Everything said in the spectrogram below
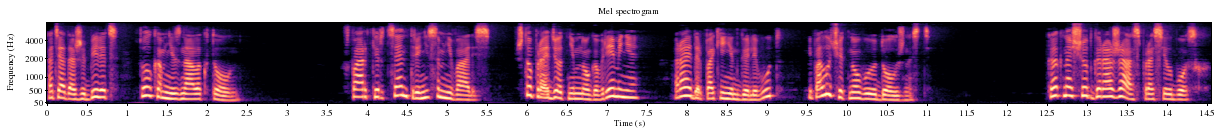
хотя даже Билец толком не знала, кто он. В Паркер-центре не сомневались, что пройдет немного времени, Райдер покинет Голливуд и получит новую должность. «Как насчет гаража?» — спросил Босх.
